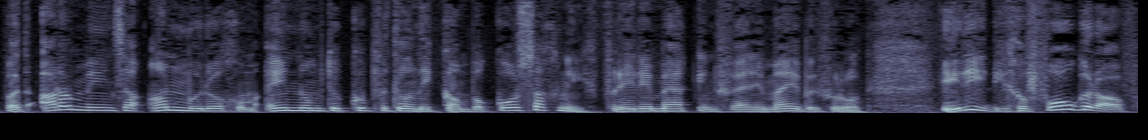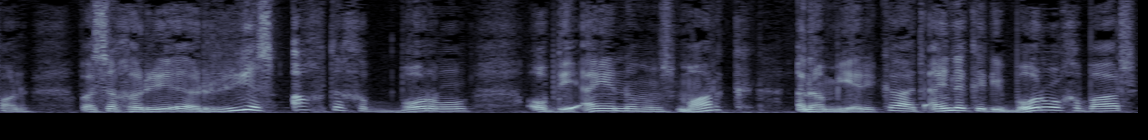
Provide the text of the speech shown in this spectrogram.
wat arm mense aanmoedig om eiendom te koop wat hulle nie kan bekostig nie. Freddie Mac en Fannie Mae byvoorbeeld. Hierdie die gevolge daarvan was 'n reusagtige borrel op die eiendomsmark in Amerika. Uiteindelik het die borrel gebars.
